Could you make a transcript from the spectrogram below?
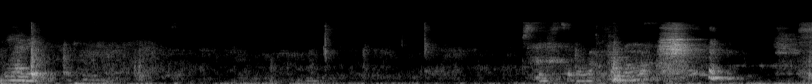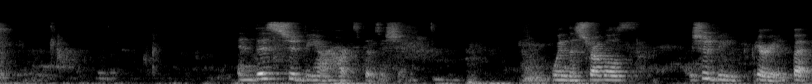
ready. Just gonna sit in that for a and this should be our heart's position. When the struggles, should be, period, but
